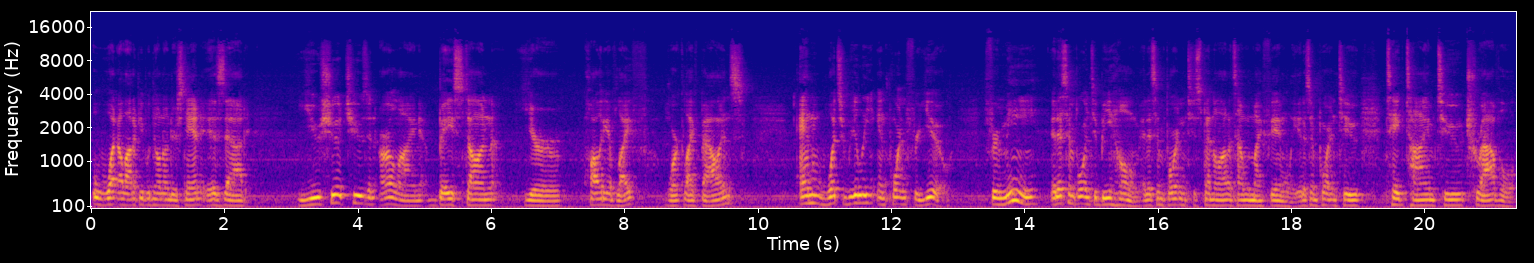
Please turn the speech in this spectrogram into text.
what a lot of people don't understand is that you should choose an airline based on your quality of life, work-life balance, and what's really important for you. For me, it is important to be home. It is important to spend a lot of time with my family. It is important to take time to travel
